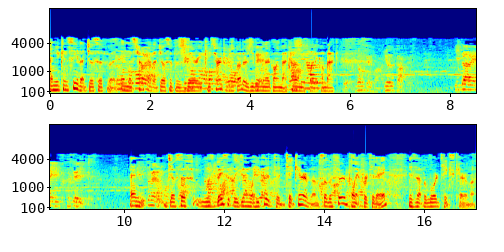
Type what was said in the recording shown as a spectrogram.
And you can see that Joseph, uh, in this chapter, that Joseph is very concerned for his brothers, even when they're going back home before they come back. ヨセフは言ったんです至れり尽くせりです And Joseph was basically doing what he could to take care of them. So the third point for today is that the Lord takes care of us.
